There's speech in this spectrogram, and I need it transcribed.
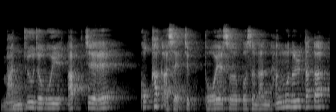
만주저구의 압제에 곡학아세, 즉 도에서 벗어난 학문을 닦아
